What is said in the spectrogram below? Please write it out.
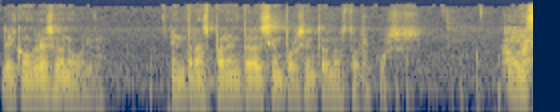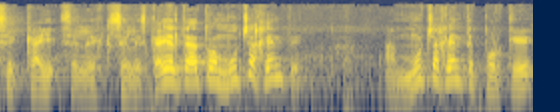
del Congreso de Nuevo León en transparentar el 100% de nuestros recursos. Y ahí se, cae, se, se, les cae el teatro a mucha gente. A mucha gente. ¿Por qué?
